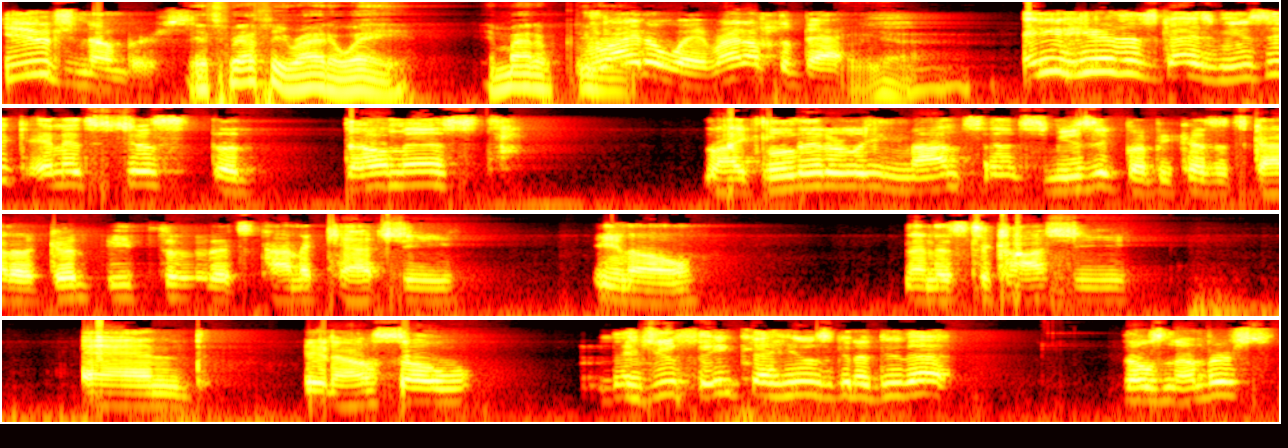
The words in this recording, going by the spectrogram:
Huge numbers. especially right away. It might have Right away, right off the bat. Yeah, And you hear this guy's music, and it's just the dumbest, like literally nonsense music, but because it's got a good beat to it, it's kind of catchy, you know. And it's Tekashi. And, you know, so did you think that he was going to do that? Those numbers?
